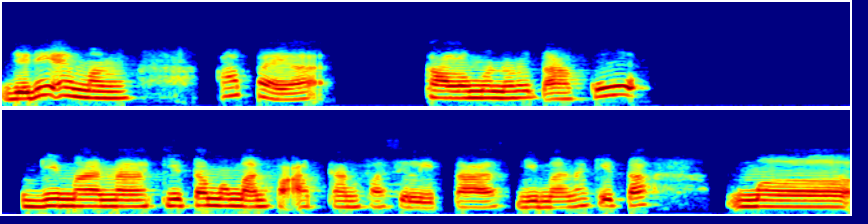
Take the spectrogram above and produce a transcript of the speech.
jadi emang apa ya kalau menurut aku gimana kita memanfaatkan fasilitas gimana kita me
